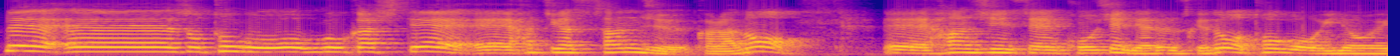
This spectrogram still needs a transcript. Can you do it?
で、えー、そう、戸郷を動かして、えー8月30からの、えー阪神戦甲子園でやるんですけど、戸郷、井上、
